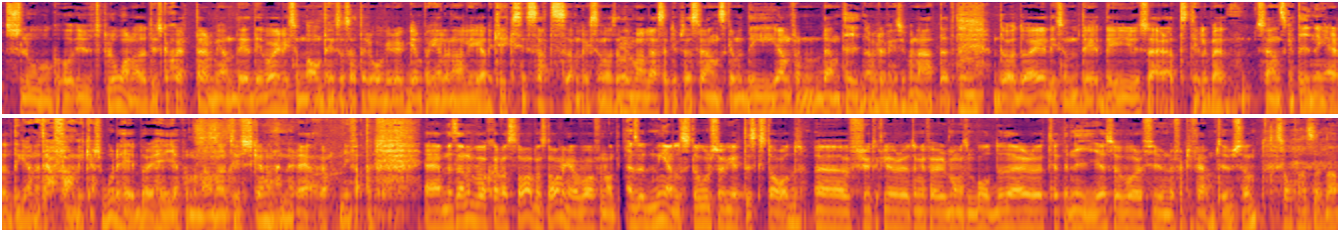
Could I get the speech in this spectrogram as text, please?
slog och utplånade tyska sjätte armén. Det, det var ju liksom någonting som satte råg i ryggen på hela den allierade krigsinsatsen. Liksom. Alltså mm. Man läser typ så här Svenskan och DN från den tiden, för det finns ju på nätet. Mm. Då, då, är liksom, det, det, är ju så här att till och med svenska tidningar är lite grann att ja, fan, vi kanske borde börja heja på någon annan än tyskarna. Men, ja, ja, ni fattar. Eh, men sen vad själva staden Stalingrad var för någonting. Alltså en medelstor sovjetisk stad. Eh, försökte klura ut ungefär hur många som bodde där. 39 så var det 445 000. Så pass? Ja.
